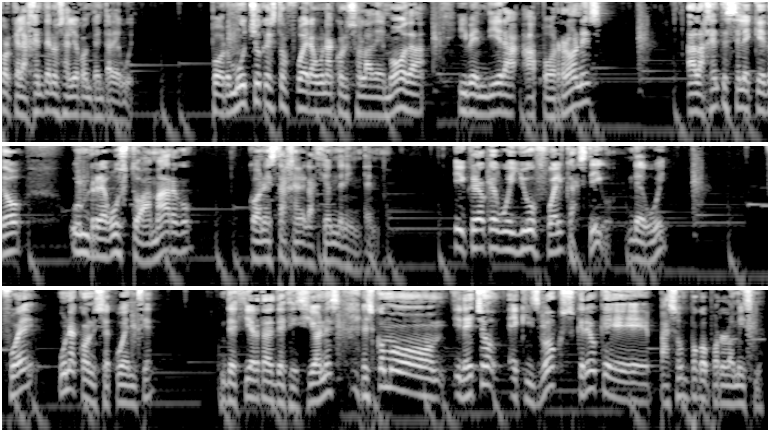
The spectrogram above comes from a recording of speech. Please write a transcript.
porque la gente no salió contenta de Wii. Por mucho que esto fuera una consola de moda y vendiera a porrones, a la gente se le quedó un regusto amargo con esta generación de Nintendo. Y creo que Wii U fue el castigo de Wii. Fue una consecuencia de ciertas decisiones. Es como... Y de hecho, Xbox creo que pasó un poco por lo mismo.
